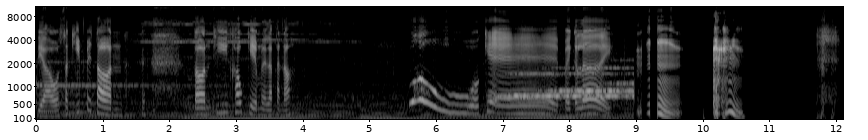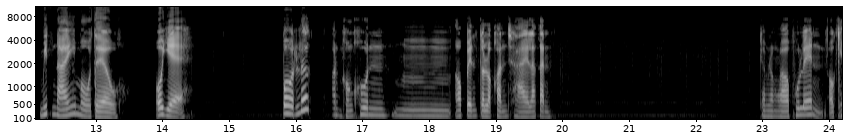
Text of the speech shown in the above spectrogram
เดี๋ยวสกิปไปตอน ตอนที่เข้าเกมเลยแล้วกันเนาะว้าวโอเค ไปกันเลยม Midnight Motel โอ้เย่โปรดเลือกตัวละครของคุณอเอาเป็นตัวละครชายแล้วกันกำลังรอผู้เล่น โอเค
